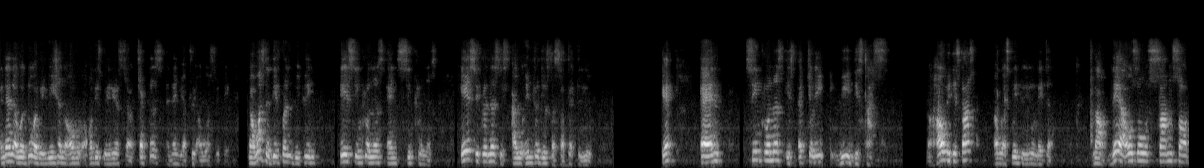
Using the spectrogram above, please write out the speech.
And then I will do a revision of all these various uh, chapters. And then you have three hours to take. Now, what's the difference between asynchronous and synchronous? Asynchronous is I will introduce the subject to you. Okay. And synchronous is actually we discuss. Now, how we discuss, I will explain to you later. Now, there are also some sort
